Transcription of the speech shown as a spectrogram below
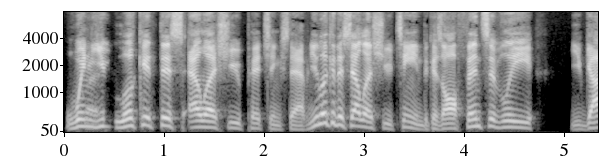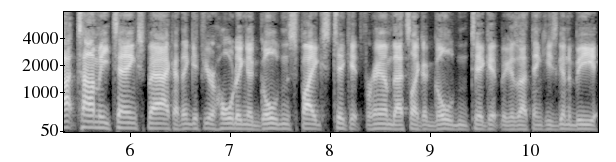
When Right. you look at this LSU pitching staff, and you look at this LSU team, because offensively, you've got Tommy Tanks back. I think if you're holding a Golden Spikes ticket for him, that's like a golden ticket because I think he's going to be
